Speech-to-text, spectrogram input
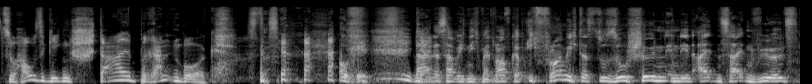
zu Hause gegen Stahl Brandenburg. Ist das? Okay. Nein, ja. das habe ich nicht mehr drauf gehabt. Ich freue mich, dass du so schön in den alten Zeiten wühlst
